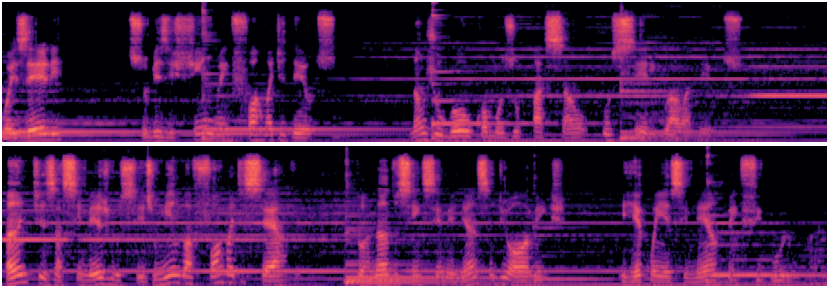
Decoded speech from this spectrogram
pois ele, subsistindo em forma de Deus, não julgou como usurpação o ser igual a Deus. Antes a si mesmo se assumindo a forma de servo, tornando-se em semelhança de homens e reconhecimento em figura humana.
